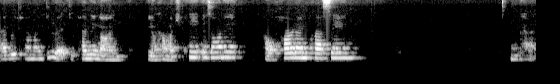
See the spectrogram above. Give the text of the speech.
every time I do it, depending on, you know, how much paint is on it, how hard I'm pressing. Okay,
